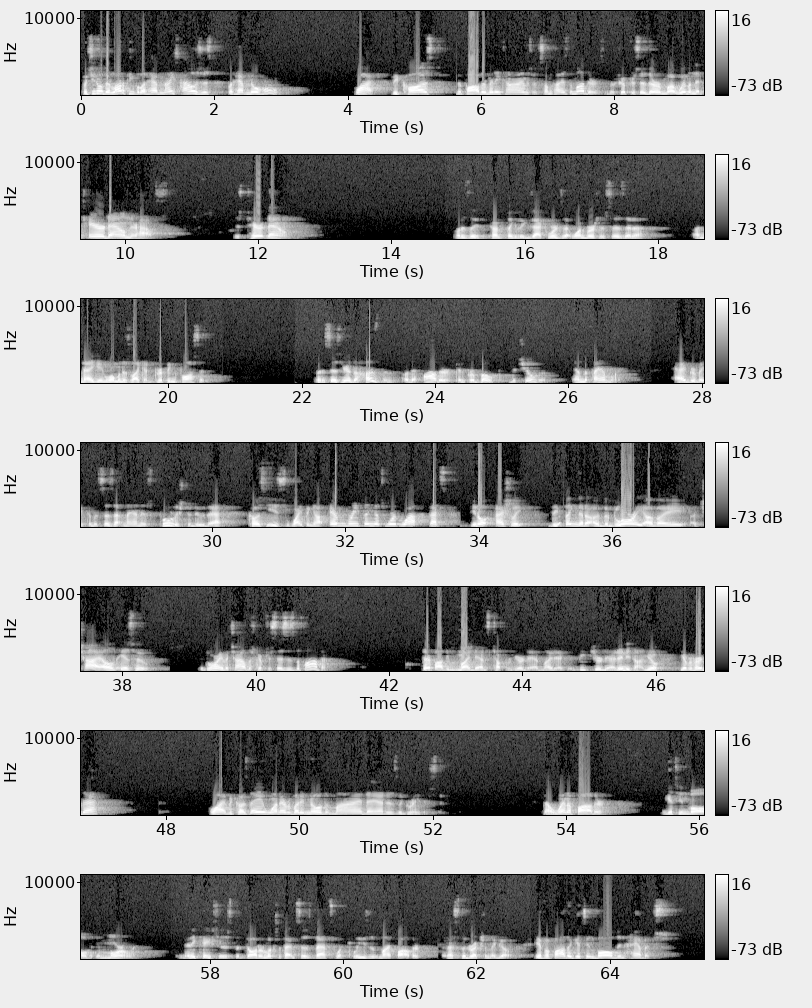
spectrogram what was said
But you know, there are a lot of people that have nice houses but have no home. Why? Because the father many times, and sometimes the mothers, the scripture says there are women that tear down their house. Just tear it down. What is the, trying to think of the exact words that one verse that says that a, a nagging woman is like a dripping faucet. But it says here the husband or the father can provoke the children and the family aggravate them. It says that man is foolish to do that because he's wiping out everything that's worthwhile. That's, you know, actually, the thing that, uh, the glory of a, a child is who? The glory of a child, the scripture says, is the father. Their father, my dad's tougher than your dad. My dad can beat your dad anytime. You know, you ever heard that? Why? Because they want everybody to know that my dad is the greatest. Now, when a father gets involved immorally, in many cases, the daughter looks at that and says, That's what pleases my father. That's the direction they go. If a father gets involved in habits,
